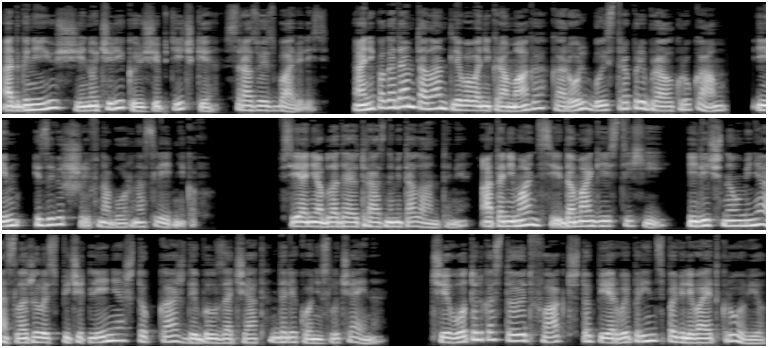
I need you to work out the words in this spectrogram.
От гниющей, но чирикающей птички сразу избавились. А не по годам талантливого некромага король быстро прибрал к рукам, им и завершив набор наследников. Все они обладают разными талантами, от анимансии до магии стихий, и лично у меня сложилось впечатление, что каждый был зачат далеко не случайно. Чего только стоит факт, что первый принц повелевает кровью,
